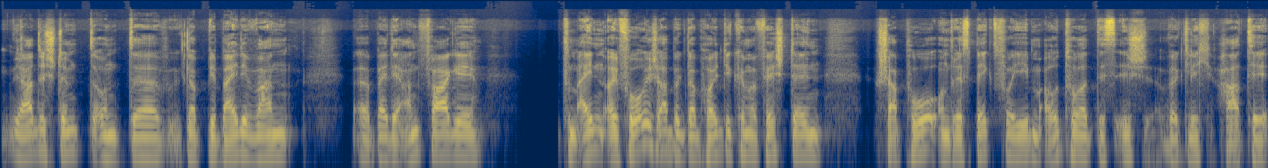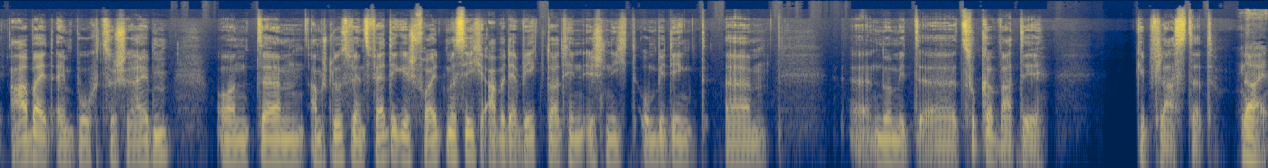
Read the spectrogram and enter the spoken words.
Ja, das stimmt. Und äh, ich glaube, wir beide waren äh, bei der Anfrage zum einen euphorisch, aber ich glaube, heute können wir feststellen, Chapeau und Respekt vor jedem Autor. Das ist wirklich harte Arbeit, ein Buch zu schreiben. Und ähm, am Schluss, wenn es fertig ist, freut man sich, aber der Weg dorthin ist nicht unbedingt ähm, äh, nur mit äh, Zuckerwatte gepflastert. Nein.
